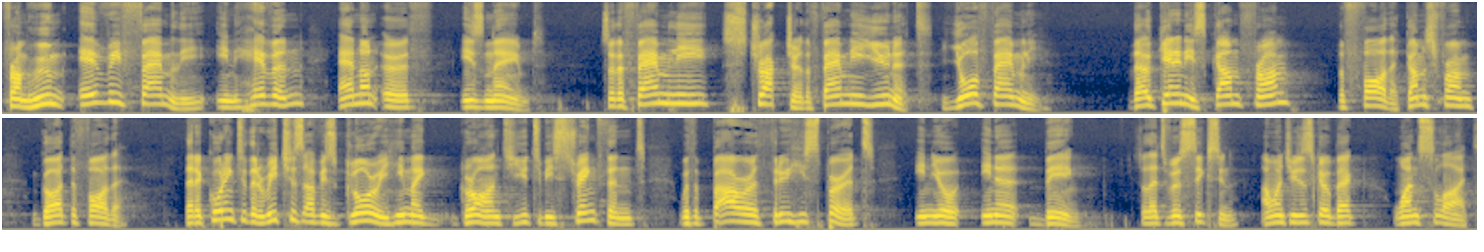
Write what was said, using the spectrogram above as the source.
from whom every family in heaven and on earth is named. So, the family structure, the family unit, your family, the O'Kennedys come from the Father, comes from God the Father. That according to the riches of his glory, he may grant you to be strengthened with the power through his Spirit in your inner being. So that's verse 16. I want you to just go back one slide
